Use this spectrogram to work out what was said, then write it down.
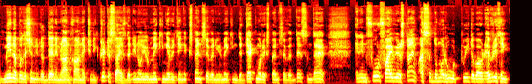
main opposition leader then, Imran Khan, actually criticized that, you know, you're making everything expensive and you're making the debt more expensive and this and that. And in four or five years' time, Asad Umar, who would tweet about everything,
